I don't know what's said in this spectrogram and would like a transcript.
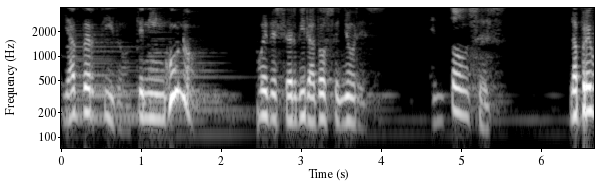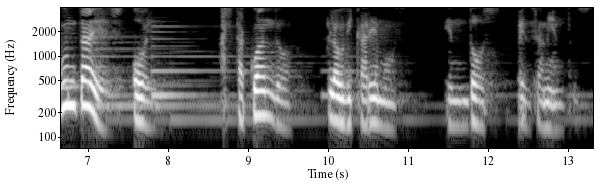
Y ha advertido que ninguno puede servir a dos señores. Entonces, la pregunta es hoy, ¿hasta cuándo claudicaremos en dos pensamientos?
